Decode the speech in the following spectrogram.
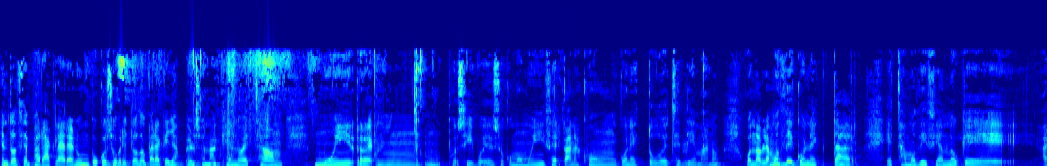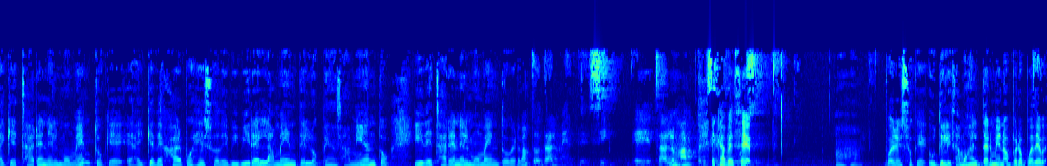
Entonces, para aclarar un poco, sobre todo para aquellas personas que no están muy, mm, pues sí, pues eso, como muy cercanas con, todo este mm. tema, ¿no? Cuando hablamos de conectar, estamos diciendo que hay que estar en el momento, que hay que dejar, pues eso, de vivir en la mente, en los pensamientos y de estar en el momento, ¿verdad? Totalmente, sí. Eh, estar lo más Es que a veces... Ajá. Por eso que utilizamos el término, pero puede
